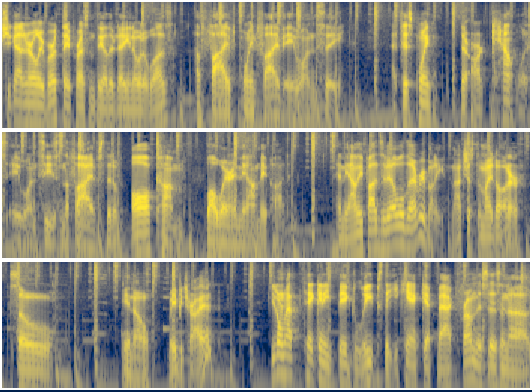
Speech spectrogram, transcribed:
She got an early birthday present the other day. You know what it was? A 5.5 A1C. At this point, there are countless A1Cs in the fives that have all come while wearing the Omnipod. And the Omnipod's available to everybody, not just to my daughter. So, you know, maybe try it. You don't have to take any big leaps that you can't get back from. This isn't a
